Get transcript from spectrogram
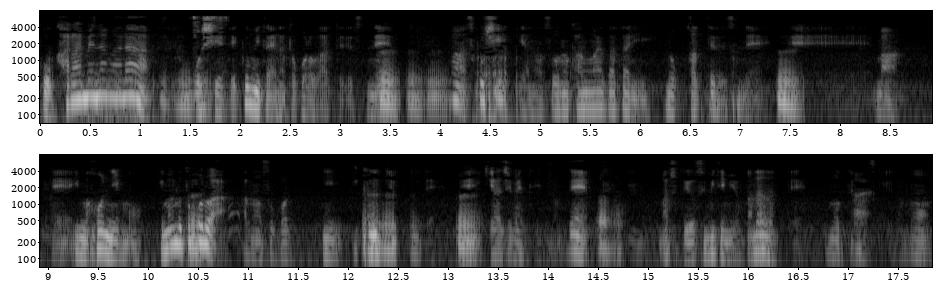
こう絡めながら教えていくみたいなところがあってですね、まあ少しあのその考え方に乗っかってですね、えー、まあ、えー、今本人も今のところはあのそこに行くということで、えー、行き始めているので、うんまあちょっと様子見てみようかななんて思ってますけれども、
